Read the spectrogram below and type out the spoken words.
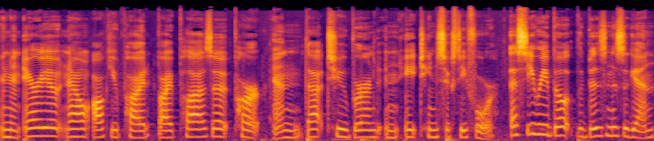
in an area now occupied by Plaza Park, and that too burned in 1864. Estey rebuilt the business again,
